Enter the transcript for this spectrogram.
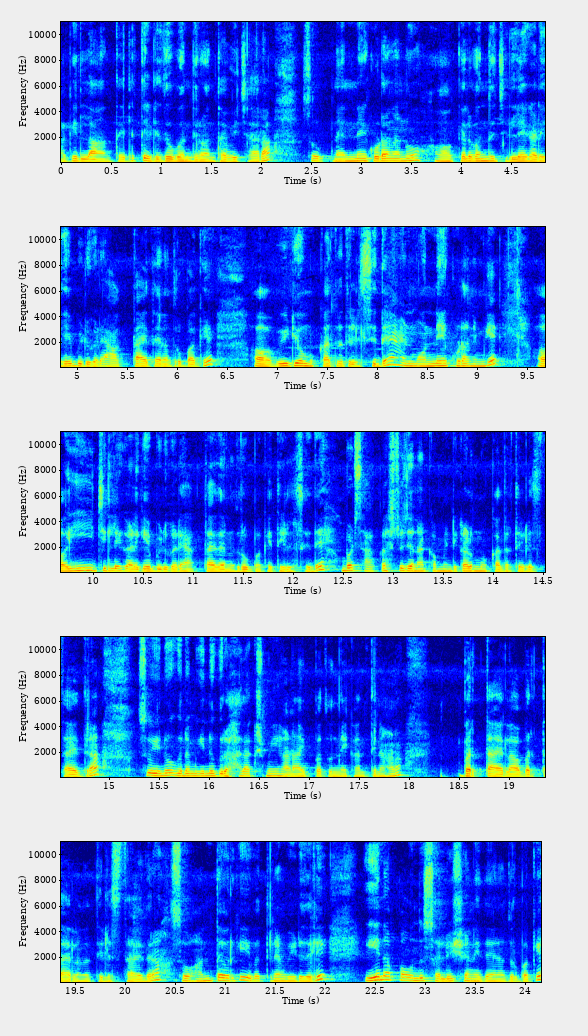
ಆಗಿಲ್ಲ ಅಂತೇಳಿ ತಿಳಿದು ಬಂದಿರುವಂಥ ವಿಚಾರ. ಸೊ, ನಿನ್ನೆ ಕೂಡ ನಾನು ಕೆಲವೊಂದು ಜಿಲ್ಲೆಗಳಿಗೆ ಬಿಡುಗಡೆ ಆಗ್ತಾ ಇದೆ ಅನ್ನೋದ್ರ ಬಗ್ಗೆ ವಿಡಿಯೋ ಮುಖಾಂತರ ತಿಳಿಸಿದ್ದೆ. ಆ್ಯಂಡ್ ಮೊನ್ನೆ ಕೂಡ ನಿಮಗೆ ಈ ಜಿಲ್ಲೆಗಳಿಗೆ ಬಿಡುಗಡೆ ಆಗ್ತಾ ಇದೆ ಅನ್ನೋದ್ರ ಬಗ್ಗೆ ತಿಳಿಸಿದೆ ಬಟ್ ಸಾಕಷ್ಟು ಜನ ಕಮೆಂಟ್ಗಳ ಮುಖಾಂತರ ತಿಳಿಸ್ತಾ ಇದ್ರ. ಸೊ ಇನ್ನೂ ನಮಗಿನ್ನೂ ಗೃಹಲಕ್ಷ್ಮಿ ಹಣ ಇಪ್ಪತ್ತೊಂದನೇ ಕಂತಿನ ಹಣ ಬರ್ತಾ ಇಲ್ಲ ಬರ್ತಾ ಇಲ್ಲ ಅಂತ ತಿಳಿಸ್ತಾ ಇದ್ದಾರೆ ಸೊ ಅಂಥವ್ರಿಗೆ ಇವತ್ತಿನ ವೀಡಿಯೋದಲ್ಲಿ ಏನಪ್ಪ ಒಂದು ಸೊಲ್ಯೂಷನ್ ಇದೆ ಅನ್ನೋದ್ರ ಬಗ್ಗೆ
